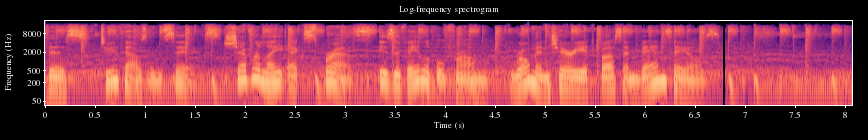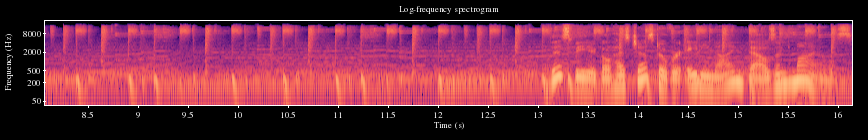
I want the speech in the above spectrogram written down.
This 2006 Chevrolet Express is available from Roman Chariot Bus and Van Sales. This vehicle has just over 89,000 miles.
